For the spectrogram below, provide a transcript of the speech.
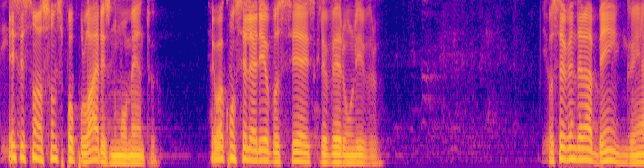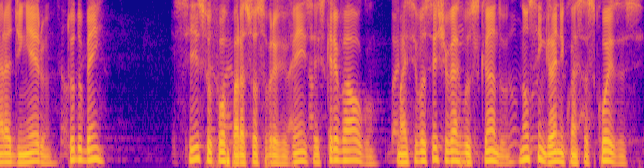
esses são assuntos populares no momento. Eu aconselharia você a escrever um livro. Você venderá bem, ganhará dinheiro, tudo bem. Se isso for para sua sobrevivência, escreva algo. Mas se você estiver buscando, não se engane com essas coisas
